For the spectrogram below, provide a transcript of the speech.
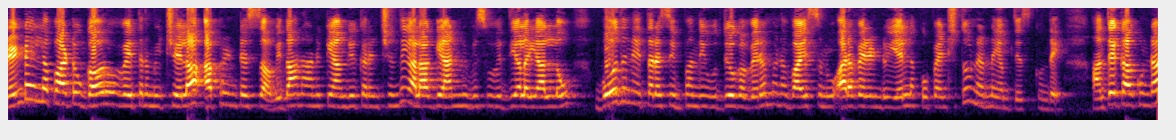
రెండేళ్ళ పాటు గౌరవ వేతనం ఇచ్చేలా అప్రెంటిస్ విధానానికి అంగీకరించింది. అలాగే అన్ని విశ్వవిద్యాలయాల్లో బోధనేతర సిబ్బంది ఉద్యోగ విరమణ వయసును అరవై రెండు ఏళ్ళకు పెంచుతూ నిర్ణయం తీసుకుంది. అంతేకాకుండా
